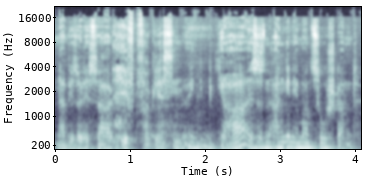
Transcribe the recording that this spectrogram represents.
na, wie soll ich sagen? Hilft vergessen. Ja, es ist ein angenehmer Zustand.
